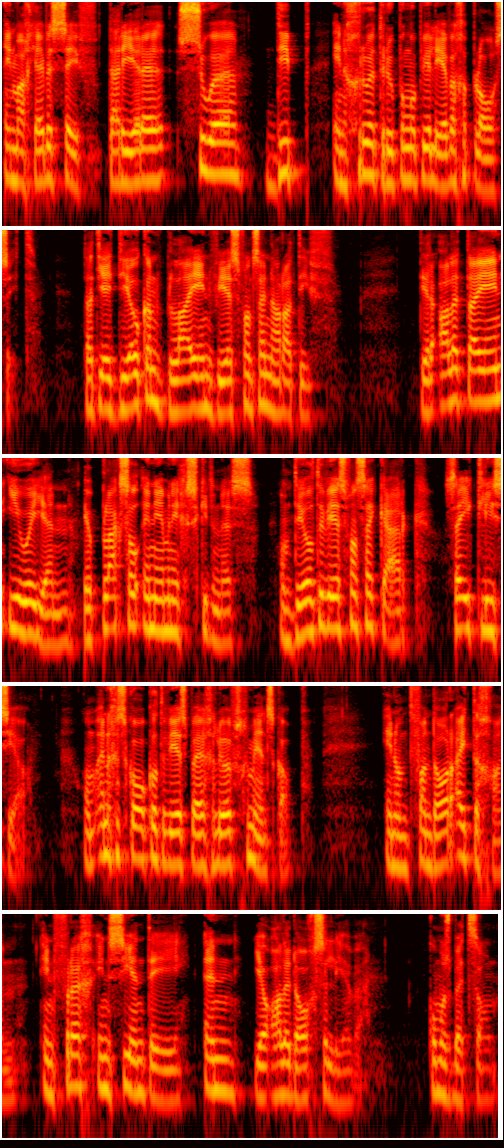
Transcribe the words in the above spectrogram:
en mag jy besef dat die Here so diep en groot roeping op jou lewe geplaas het. Dat jy deel kan bly en wees van sy narratief. Deur alle tye en eeue heen jou plek sal inneem in die geskiedenis om deel te wees van sy kerk, sy eklesia, om ingeskakel te wees by 'n geloofsgemeenskap en om van daar uit te gaan en vrug en seën te hê in jou alledaagse lewe. Kom ons bid saam.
